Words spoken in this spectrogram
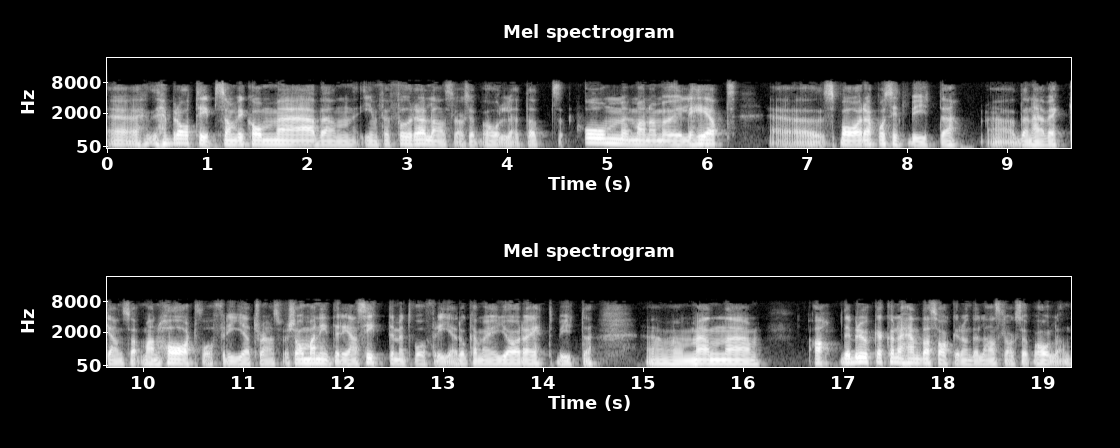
eh, bra tips som vi kom med även inför förra landslagsuppehållet. Att om man har möjlighet eh, spara på sitt byte Eh, den här veckan så att man har två fria transfers. Om man inte redan sitter med två fria då kan man ju göra ett byte. Eh, men eh, ja, det brukar kunna hända saker under landslagsuppehållen.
